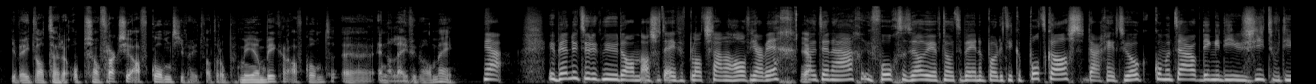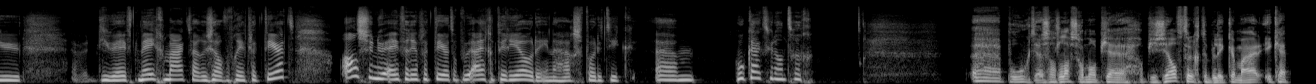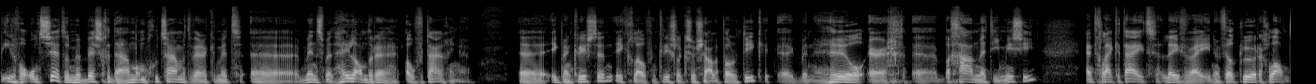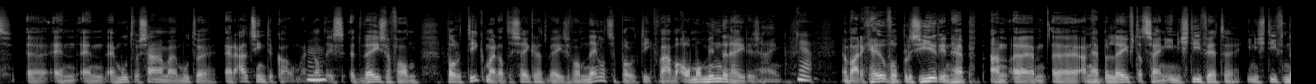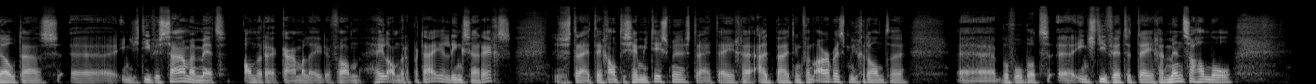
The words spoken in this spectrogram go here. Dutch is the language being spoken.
Je weet wat er op zo'n fractie afkomt. Je weet wat er op Mirjam Bikker afkomt. en dan leef ik wel mee. Ja, u bent natuurlijk nu dan, als we het even plat slaan, een half jaar weg ja. uit Den Haag. U volgt het wel, u heeft notabene een politieke podcast. Daar geeft u ook commentaar op dingen die u ziet of die u, die u heeft meegemaakt, waar u zelf op reflecteert. Als u nu even reflecteert op uw eigen periode in de Haagse politiek, um, hoe kijkt u dan terug? Uh, boe, dat is wat lastig om op, je, op jezelf terug te blikken. Maar ik heb in ieder geval ontzettend mijn best gedaan om goed samen te werken met uh, mensen met hele andere overtuigingen. Uh, ik ben christen, ik geloof in christelijke sociale politiek. Uh, ik ben heel erg uh, begaan met die missie. En tegelijkertijd leven wij in een veelkleurig land. en, en, en moeten we samen moeten eruit zien te komen. Mm. Dat is het wezen van politiek, maar dat is zeker het wezen van Nederlandse politiek, waar we allemaal minderheden zijn. Ja. En waar ik heel veel plezier in heb aan, aan heb beleefd, dat zijn initiatiefwetten, initiatiefnota's, initiatieven samen met andere Kamerleden van heel andere partijen, links en rechts. Dus een strijd tegen antisemitisme, strijd tegen uitbuiting van arbeidsmigranten. Uh, bijvoorbeeld uh, initiatiefwetten tegen mensenhandel.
